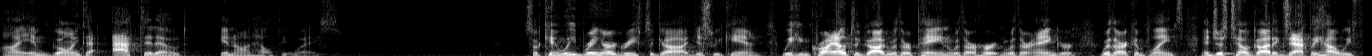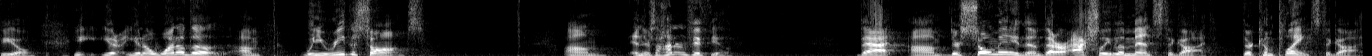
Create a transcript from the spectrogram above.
I am going to act it out in unhealthy ways. So, can we bring our grief to God? Yes, we can. We can cry out to God with our pain, with our hurt, and with our anger, with our complaints, and just tell God exactly how we feel. You, you, you know, one of the, um, when you read the Psalms, um, and there's 150 of them, that um, there's so many of them that are actually laments to God. They're complaints to God.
